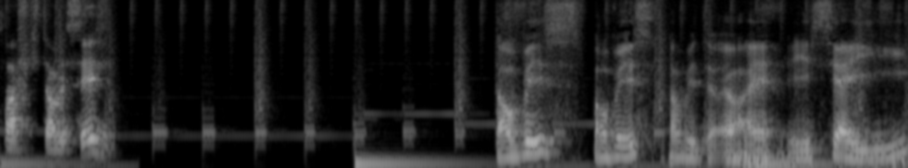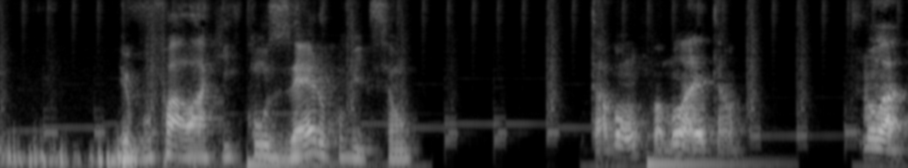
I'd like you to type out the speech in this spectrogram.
Tu acha que talvez seja? Talvez, talvez, talvez. É, esse aí eu vou falar aqui com zero convicção. Tá bom, vamos lá então. Vamos lá.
